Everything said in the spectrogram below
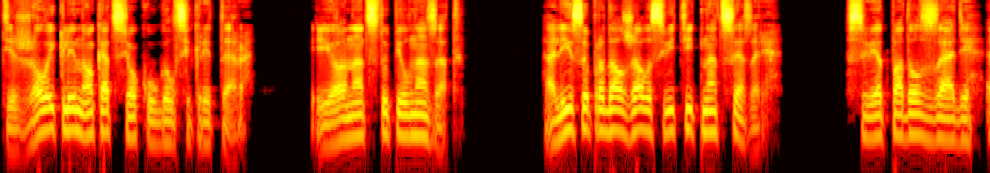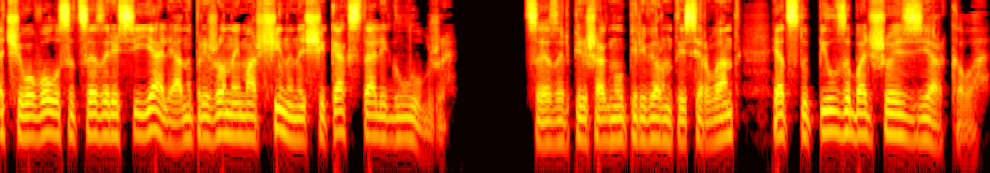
Тяжелый клинок отсек угол секретера. Йона отступил назад. Алиса продолжала светить на Цезаря. Свет падал сзади, отчего волосы Цезаря сияли, а напряженные морщины на щеках стали глубже. Цезарь перешагнул перевернутый сервант и отступил за большое зеркало.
